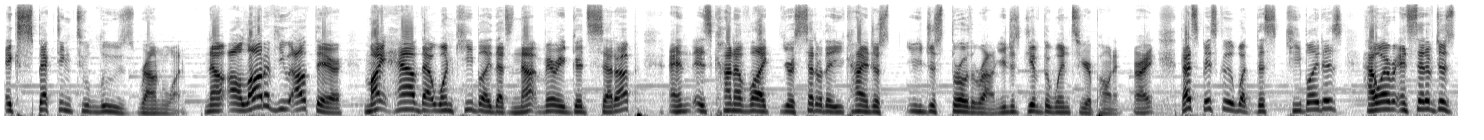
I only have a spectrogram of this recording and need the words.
expecting to lose round one. Now, a lot of you out there might have that one Keyblade that's not very good setup and is kind of like your setup that you kind of just, you just throw the round. You just give the win to your opponent, all right? That's basically what this Keyblade is. However, instead of just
